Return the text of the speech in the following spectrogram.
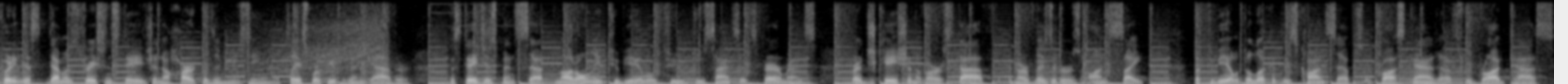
putting this demonstration stage in the heart of the museum, a place where people can gather. The stage has been set not only to be able to do science experiments for education of our staff and our visitors on site, but to be able to look at these concepts across Canada through broadcasts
